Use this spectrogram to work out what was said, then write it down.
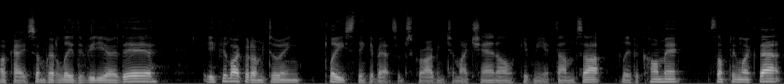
Okay, so I'm going to leave the video there. If you like what I'm doing, please think about subscribing to my channel. Give me a thumbs up, leave a comment, something like that.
